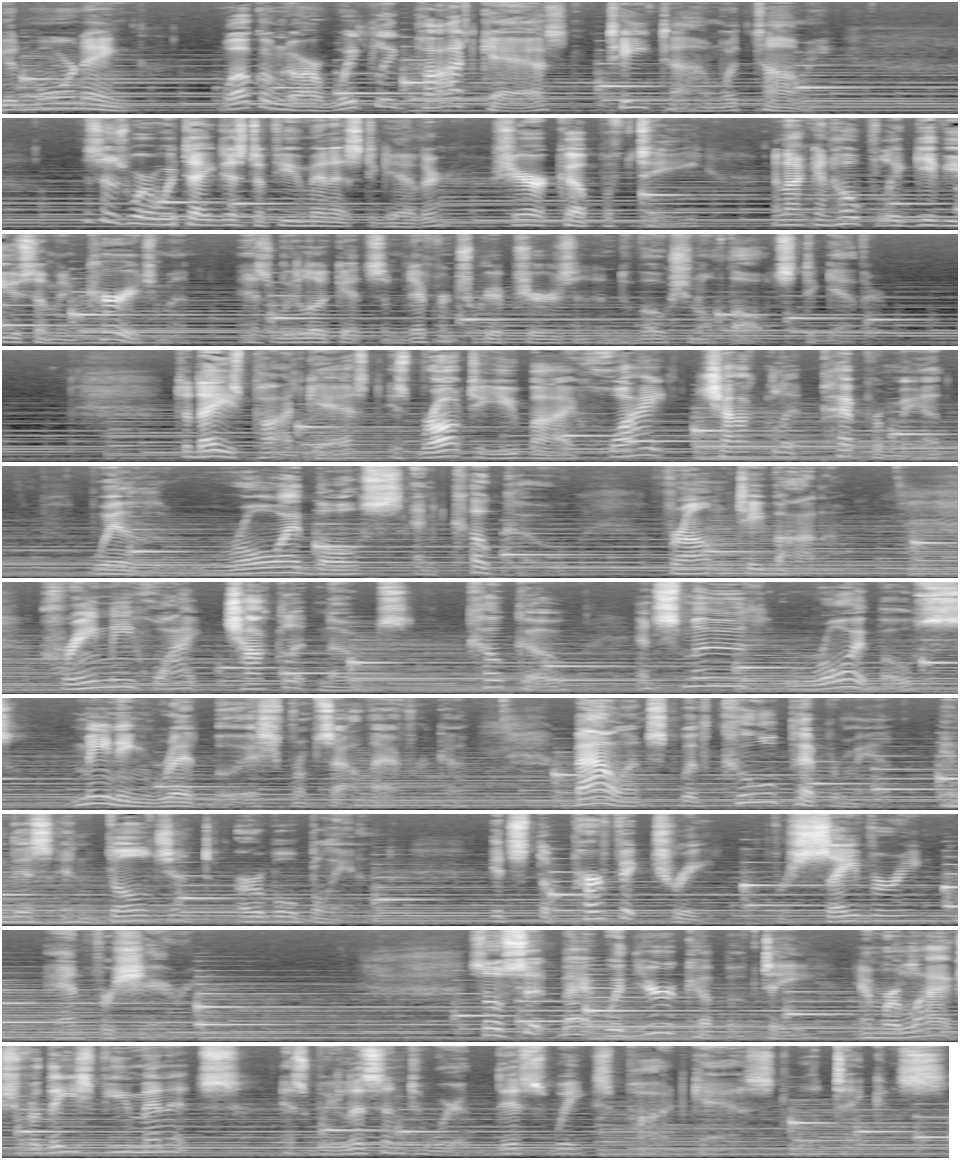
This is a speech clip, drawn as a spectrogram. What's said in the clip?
Good morning. Welcome to our weekly podcast, Tea Time with Tommy. This is where we take just a few minutes together, share a cup of tea, and I can hopefully give you some encouragement as we look at some different scriptures and devotional thoughts together. Today's podcast is brought to you by White Chocolate Peppermint with Rooibos and Cocoa from Teavana. Creamy white chocolate notes, cocoa, and smooth Rooibos meaning red bush from South Africa, balanced with cool peppermint in this indulgent herbal blend. It's the perfect treat for savoring and for sharing. So sit back with your cup of tea and relax for these few minutes as we listen to where this week's podcast will take us.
